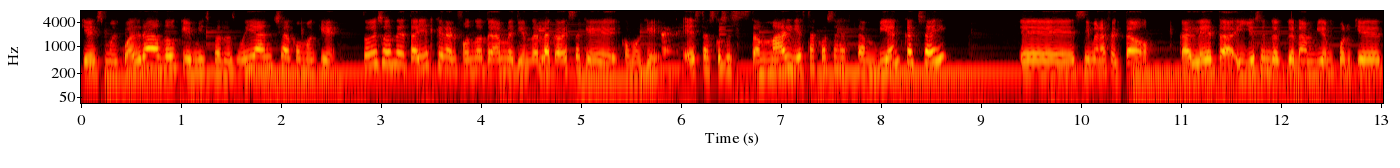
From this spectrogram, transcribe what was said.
que es muy cuadrado, que mi espalda es muy ancha, como que todos esos detalles que en el fondo te van metiendo en la cabeza que como que estas cosas están mal y estas cosas están bien, ¿cachai? Eh, sí me han afectado, caleta. Y yo siento que también porque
